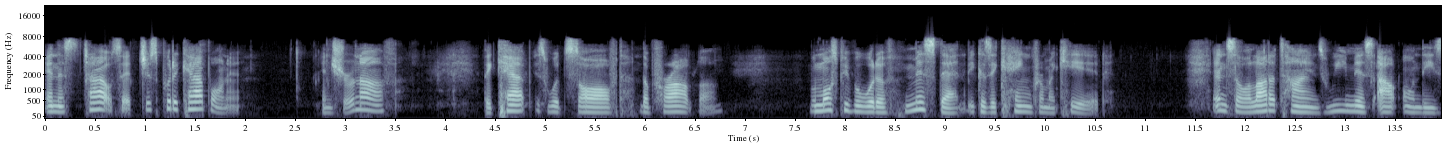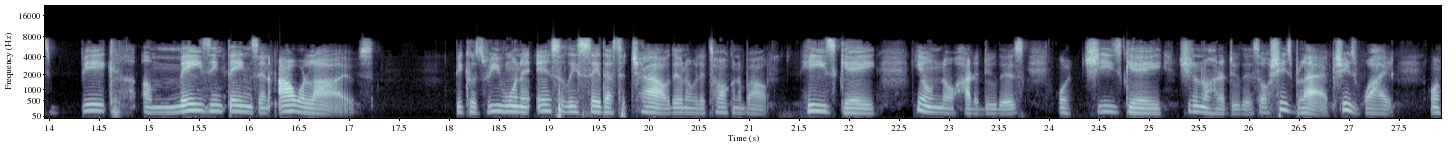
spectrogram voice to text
And this child said, just put a cap on it. And sure enough, the cap is what solved the problem. But most people would have missed that because it came from a kid. And so a lot of times we miss out on these big, amazing things in our lives because we want to instantly say that's a child. They don't know what they're talking about. He's gay. He don't know how to do this. Or she's gay. She don't know how to do this. Oh, she's black. She's white. Or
